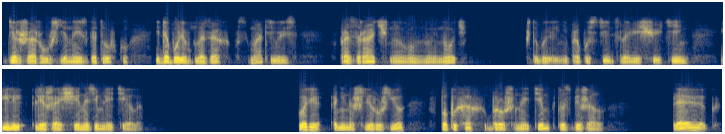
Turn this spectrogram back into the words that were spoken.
держа ружья на изготовку, и до боли в глазах всматривались в прозрачную лунную ночь, чтобы не пропустить зловещую тень или лежащее на земле тело. Вскоре они нашли ружье, в попыхах брошенное тем, кто сбежал. «Флек!»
